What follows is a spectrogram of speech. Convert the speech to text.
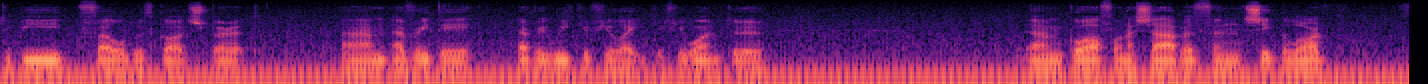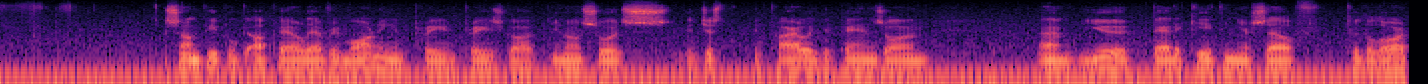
to be filled with God's Spirit um, every day, every week, if you like. If you want to um, go off on a Sabbath and seek the Lord, some people get up early every morning and pray and praise God. You know, so it's it just entirely depends on um, you dedicating yourself to the Lord.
